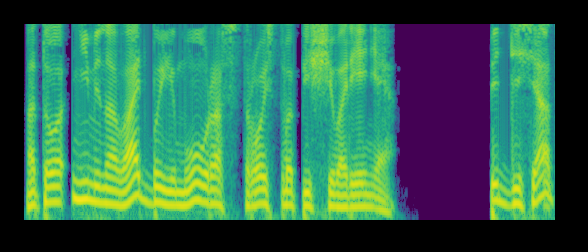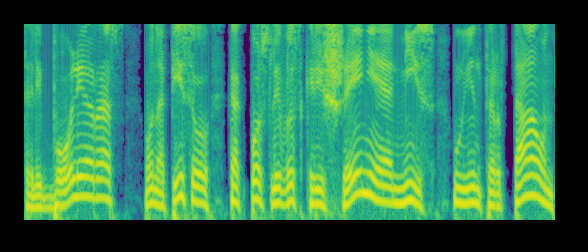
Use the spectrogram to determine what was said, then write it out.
а то не миновать бы ему расстройство пищеварения пятьдесят или более раз он описывал, как после воскрешения мисс Уинтертаун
